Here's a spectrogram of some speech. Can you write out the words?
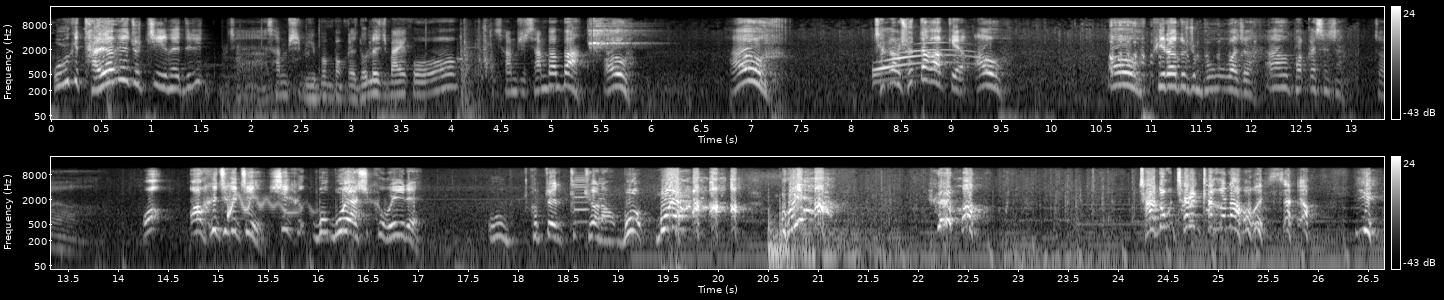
오, 왜 이렇게 다양해졌지, 얘네들이? 자, 32번 방까지 놀라지 말고. 33번 방. 아우. 아우. 잠깐만 쉬었다 갈게요. 아우. 아우, 비라도 좀 보고 가자. 아우, 바깥 세상. 자. 어? 아, 그치, 그치. Seek, 뭐, 뭐야, Seek 왜 이래? 오, 갑자기 툭 튀어나와. 뭐, 뭐야! 뭐야! 자동차를 타고 나오고 있어요. 이게,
